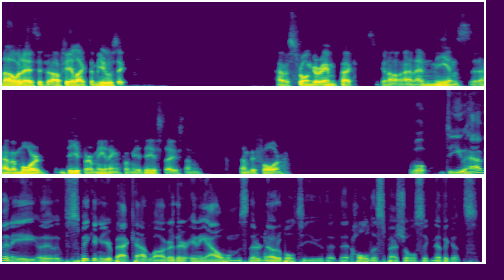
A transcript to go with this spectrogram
nowadays it, I feel like the music have a stronger impact, you know, and, and means have a more deeper meaning for me these days than than before. Well, do you have any? Uh, speaking of your back catalog, are there any albums that are notable to you that that hold a special significance?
